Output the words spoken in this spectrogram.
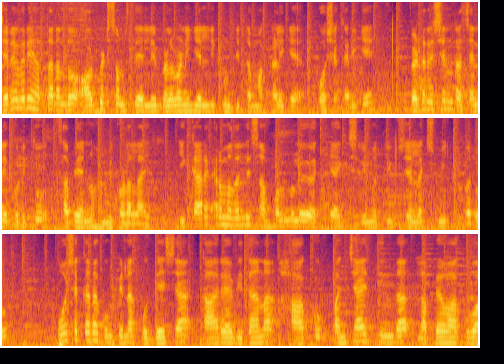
ಜನವರಿ ಹತ್ತರಂದು ಆರ್ಬಿಟ್ ಸಂಸ್ಥೆಯಲ್ಲಿ ಬೆಳವಣಿಗೆಯಲ್ಲಿ ಕುಂಠಿತ ಮಕ್ಕಳಿಗೆ, ಪೋಷಕರಿಗೆ ಫೆಡರೇಷನ್ ರಚನೆ ಕುರಿತು ಸಭೆಯನ್ನು ಹಮ್ಮಿಕೊಳ್ಳಲಾಯಿತು. ಈ ಕಾರ್ಯಕ್ರಮದಲ್ಲಿ ಸಂಪನ್ಮೂಲ ವ್ಯಕ್ತಿಯಾಗಿ ಶ್ರೀಮತಿ ವಿಜಯಲಕ್ಷ್ಮಿ ಇವರು ಪೋಷಕರ ಗುಂಪಿನ ಉದ್ದೇಶ, ಕಾರ್ಯವಿಧಾನ ಹಾಗೂ ಪಂಚಾಯತ್ನಿಂದ ಲಭ್ಯವಾಗುವ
